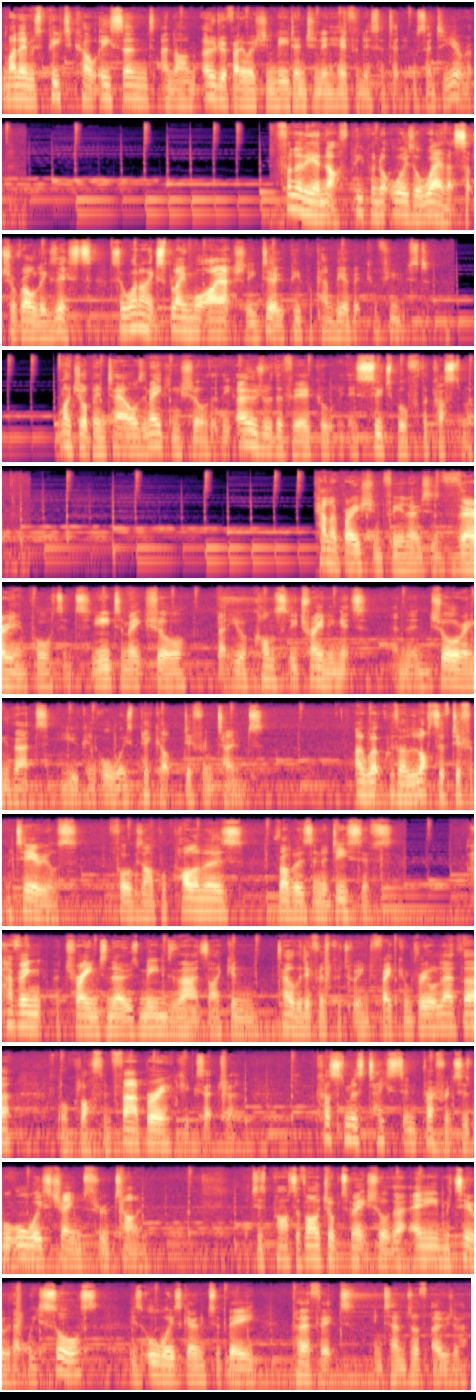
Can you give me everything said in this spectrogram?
My name is Peter Cole Easand and I'm Odour Evaluation Lead Engineer here for Nissan Technical Centre Europe. Funnily enough, people are not always aware that such a role exists, so when I explain what I actually do, people can be a bit confused. My job entails making sure that the odour of the vehicle is suitable for the customer. Calibration for your nose is very important. You need to make sure that you are constantly training it and ensuring that you can always pick up different tones. I work with a lot of different materials, for example polymers, rubbers and adhesives. Having a trained nose means that I can tell the difference between fake and real leather, or cloth and fabric, etc. Customers' tastes and preferences will always change through time. It is part of our job to make sure that any material that we source is always going to be perfect in terms of odour.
